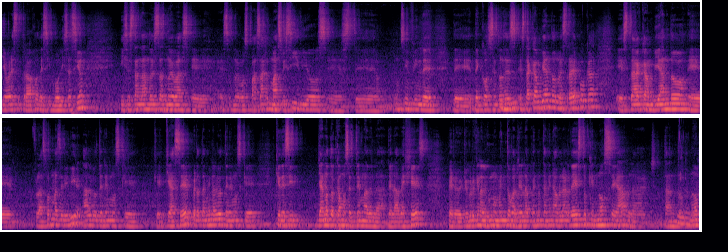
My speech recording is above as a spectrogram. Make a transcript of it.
llevar este trabajo de simbolización y se están dando estas nuevas, eh, estos nuevos pasajes, más suicidios, este, un sinfín de, de, de cosas. Entonces está cambiando nuestra época, está cambiando eh, las formas de vivir, algo tenemos que, que- que hacer, pero también algo tenemos que, que decir. Ya no tocamos el tema de la, de la vejez, pero yo creo que en algún momento valdría la pena también hablar de esto que no se habla tanto, ¿no?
